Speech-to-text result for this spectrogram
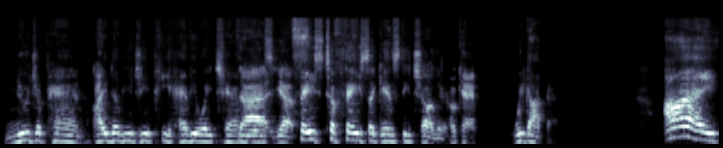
New Japan IWGP heavyweight champions That- yes. face to face against each other. Okay. We got that. I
